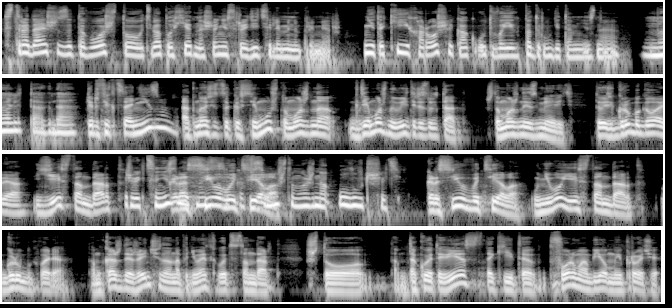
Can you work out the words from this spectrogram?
Страдаешь из-за того, что у тебя плохие отношения с родителями, например. Не такие хорошие, как у твоей подруги, там, не знаю. Ну или так, да. Перфекционизм относится ко всему, что можно, где можно увидеть результат, что можно измерить. То есть, грубо говоря, есть стандарт Перфекционизм Красивого относится ко тела. всему, что можно улучшить. красивого тела. У него есть стандарт, грубо говоря. Там каждая женщина, она понимает какой-то стандарт, что там такой-то вес, такие-то формы, объемы и прочее.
